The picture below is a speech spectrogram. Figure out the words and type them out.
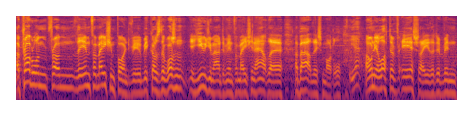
a problem from the information point of view because there wasn't a huge amount of information out there about this model. Yeah. Only a lot of hearsay that had been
